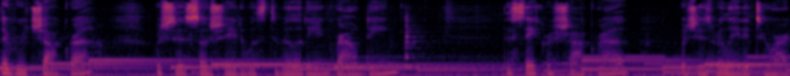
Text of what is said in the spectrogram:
The root chakra, which is associated with stability and grounding, the sacral chakra, which is related to our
